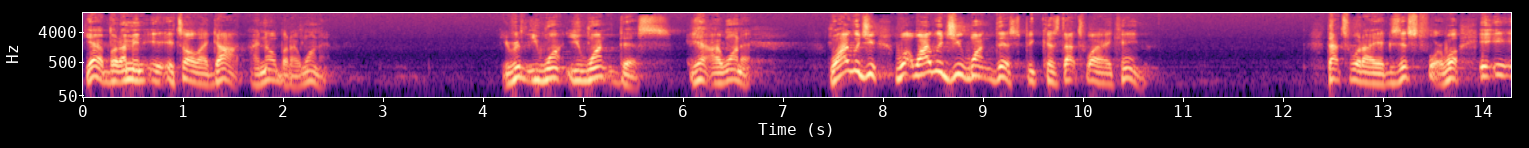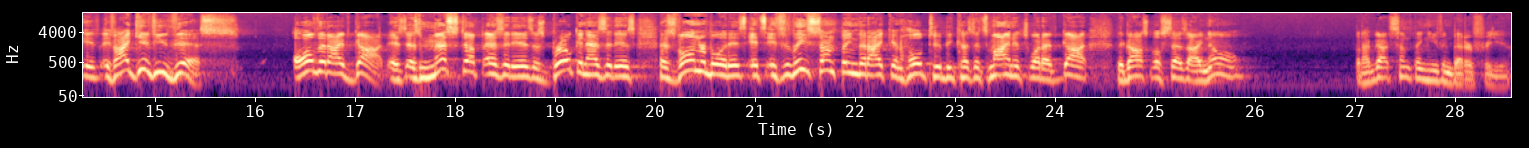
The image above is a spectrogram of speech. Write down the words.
Yeah, but I mean, it's all I got. I know, but I want it. You really you want you want this? Yeah, I want it. Why would you why would you want this? Because that's why I came. That's what I exist for. Well, if, if I give you this, all that I've got, as, as messed up as it is, as broken as it is, as vulnerable it is, it's, it's at least something that I can hold to because it's mine, it's what I've got. The gospel says, I know, but I've got something even better for you.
